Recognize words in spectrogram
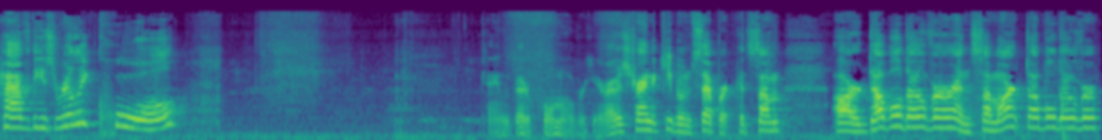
have these really cool, okay, we better pull them over here. I was trying to keep them separate because some are doubled over and some aren't doubled over.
